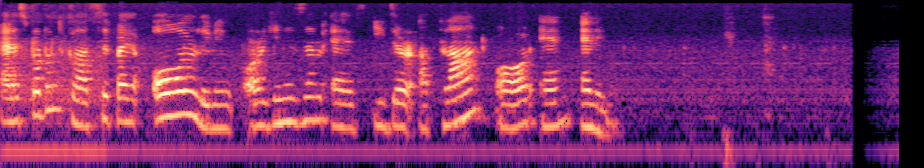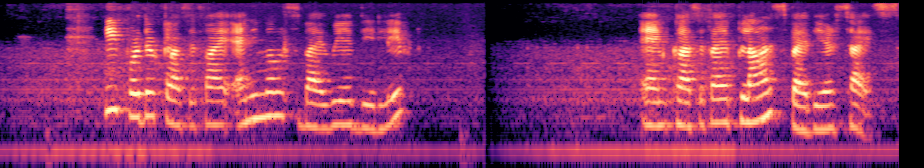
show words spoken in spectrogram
Aristotle classified all living organisms as either a plant or an animal. He further classified animals by where they lived and classified plants by their size.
